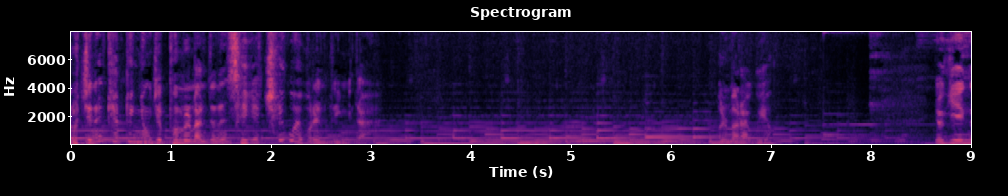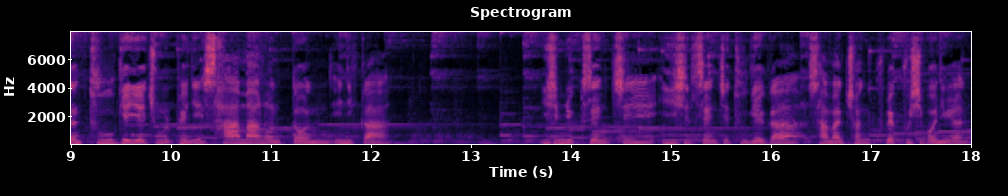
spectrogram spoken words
로찌는 캠핑용 제품을 만드는 세계 최고의 브랜드입니다. 얼마라고요? 여기에 있는 두 개의 주물팬이 4만원 돈이니까 26cm, 20cm 두 개가 41,990원이면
